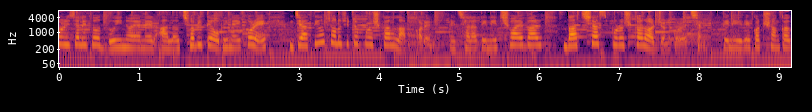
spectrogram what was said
পরিচালিত দুই নয়নের আলো ছবিতে অভিনয় করে জাতীয় চলচ্চিত্র পুরস্কার লাভ করেন। এছাড়া তিনি ছয়বার বাদশাস পুরস্কার অর্জন করেছেন। তিনি রেকর্ড সংখ্যক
